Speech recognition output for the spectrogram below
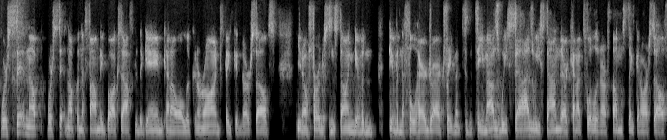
we're sitting up we're sitting up in the family box after the game kind of all looking around thinking to ourselves you know ferguson's down giving giving the full hair dryer treatment to the team. As we as we stand there kind of twiddling our thumbs thinking to ourselves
